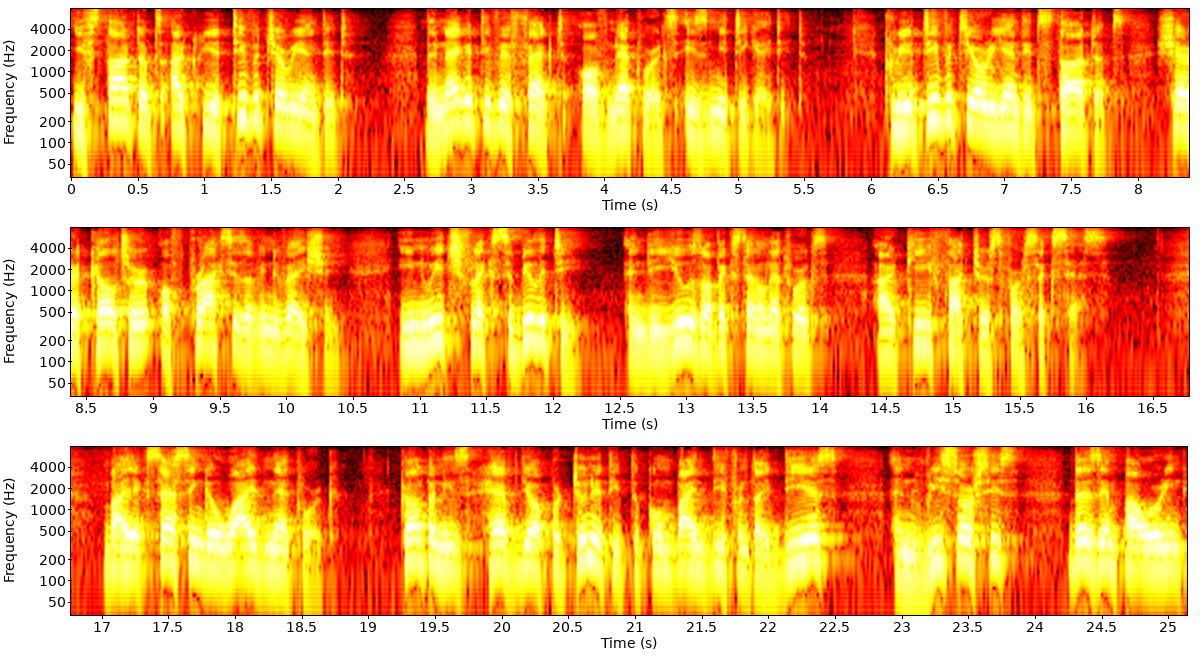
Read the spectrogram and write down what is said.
if startups are creativity oriented, the negative effect of networks is mitigated. Creativity oriented startups share a culture of praxis of innovation in which flexibility and the use of external networks are key factors for success. By accessing a wide network, companies have the opportunity to combine different ideas and resources, thus empowering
